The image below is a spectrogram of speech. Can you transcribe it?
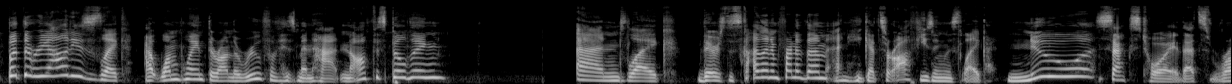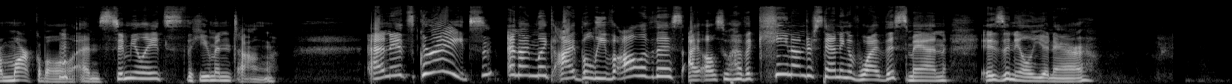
but the reality is, like, at one point, they're on the roof of his Manhattan office building. And, like, there's the skyline in front of them, and he gets her off using this, like, new sex toy that's remarkable and simulates the human tongue and it's great. And I'm like, I believe all of this. I also have a keen understanding of why this man is an illionaire.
